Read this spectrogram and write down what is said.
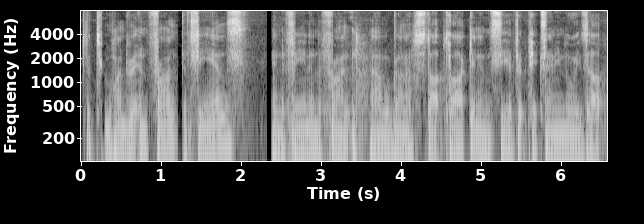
The 200 in front, the fans, and the fan in the front. Now we're going to stop talking and see if it picks any noise up.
